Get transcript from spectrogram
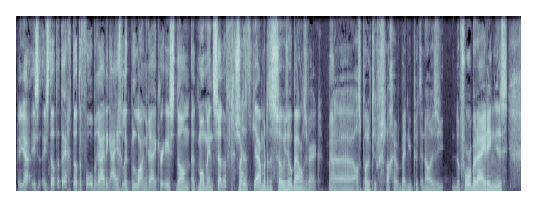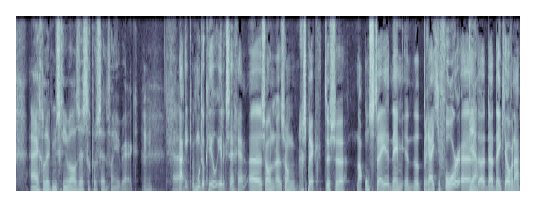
Ja, is, is dat het echt? Dat de voorbereiding eigenlijk belangrijker is dan het moment zelf? Maar dat, ja, maar dat is sowieso bij ons werk. Ja. Uh, als politiek verslaggever bij nu.nl. Is de voorbereiding is eigenlijk misschien wel 60% van je werk. Mm -hmm. Nou, ik moet ook heel eerlijk zeggen, uh, zo'n zo'n gesprek tussen nou, ons tweeën, neem, dat bereid je voor. Ja. Daar denk je over na.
